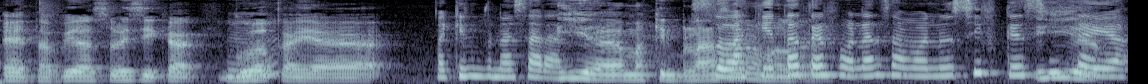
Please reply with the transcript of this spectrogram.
eh tapi asli sih kak gue kayak Makin penasaran. iya makin penasaran Hmm? Setelah kita teleponan sama Nusif gak sih Iya. kayak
